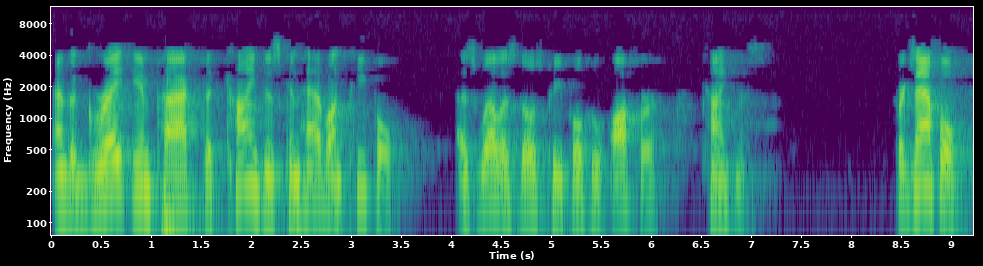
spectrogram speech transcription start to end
and the great impact that kindness can have on people as well as those people who offer kindness. For example,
